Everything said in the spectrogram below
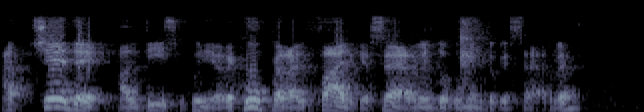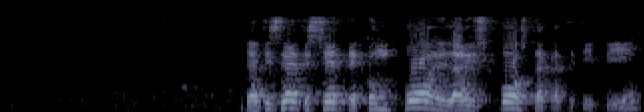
accede al disco, quindi recupera il file che serve, il documento che serve, da T7 compone la risposta HTTP,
